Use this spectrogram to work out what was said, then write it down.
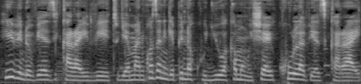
Hivi ndo viazi karai vyetu. Jamani kwanza ningependa kujua kama umeshawai kula viazi karai.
